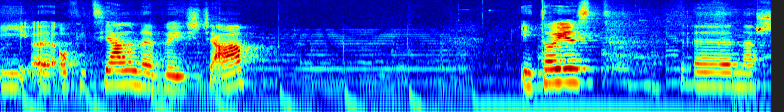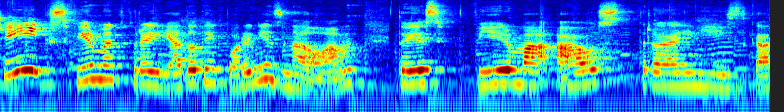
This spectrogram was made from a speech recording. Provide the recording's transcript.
i e, oficjalne wyjścia. I to jest e, naszyjnik z firmy, której ja do tej pory nie znałam. To jest firma australijska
